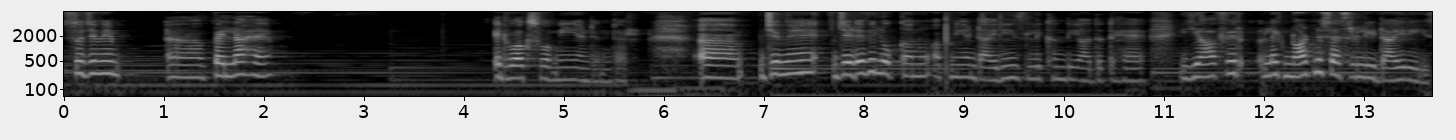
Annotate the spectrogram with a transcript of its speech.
so ਜਿਵੇਂ ਪਹਿਲਾ ਹੈ it works for me and ਅੰਦਰ ਜਿਵੇਂ ਜਿਹੜੇ ਵੀ ਲੋਕਾਂ ਨੂੰ ਆਪਣੀਆਂ ਡਾਇਰੀਜ਼ ਲਿਖਣ ਦੀ ਆਦਤ ਹੈ ਜਾਂ ਫਿਰ ਲਾਈਕ ਨਾਟ ਨੈਸੈਸਰੀਲੀ ਡਾਇਰੀਜ਼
